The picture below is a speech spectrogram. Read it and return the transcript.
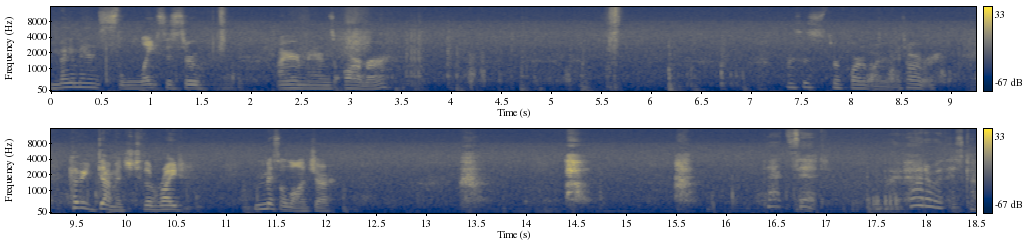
Mega Man slices through Iron Man's armor. This is the report of Iron Man's armor. Heavy damage to the right missile launcher. That's it. I've had it with this guy.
